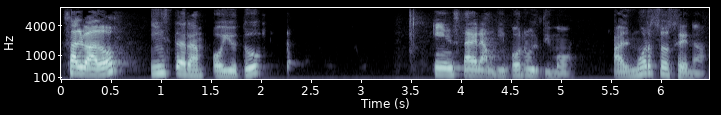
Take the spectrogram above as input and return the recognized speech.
Salvado. Instagram o YouTube. Instagram. Y por último, almuerzo o cena.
